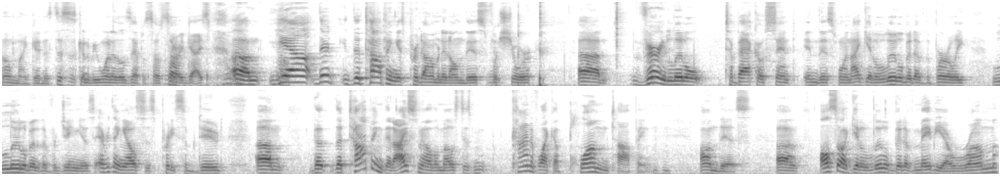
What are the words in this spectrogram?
Oh my goodness, this is going to be one of those episodes. Sorry, guys. Um, yeah, there- the topping is predominant on this for sure. Um, very little tobacco scent in this one. I get a little bit of the burley, a little bit of the Virginias. Everything else is pretty subdued. Um, the the topping that I smell the most is m- kind of like a plum topping on this. Uh, also, I get a little bit of maybe a rum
